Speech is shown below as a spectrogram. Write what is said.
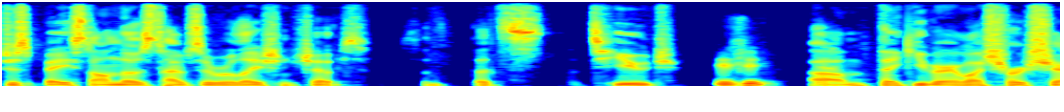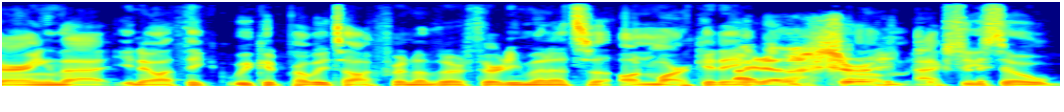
just based on those types of relationships so that's that's huge Mm-hmm. Um, thank you very much for sharing that. You know, I think we could probably talk for another 30 minutes on marketing. I know, sure. Um, actually, so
